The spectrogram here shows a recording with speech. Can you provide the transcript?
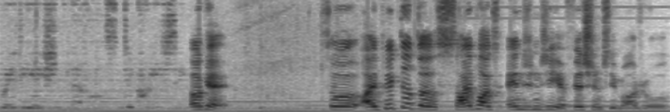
Radiation levels decreasing. Okay. So I picked up the Cyclops Engine G efficiency module.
